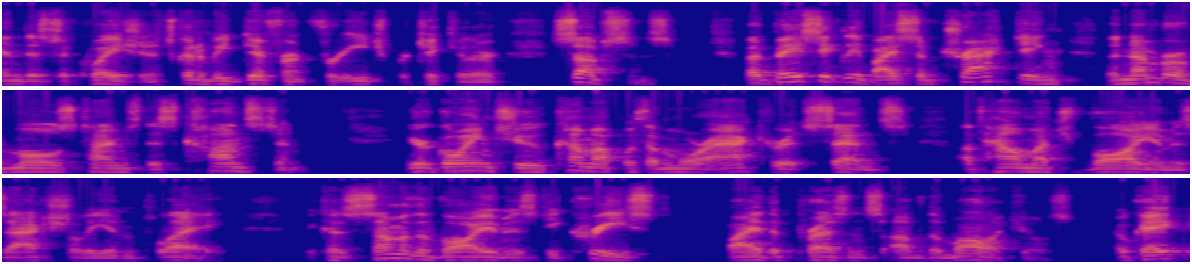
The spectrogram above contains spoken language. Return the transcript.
in this equation. It's going to be different for each particular substance. But basically by subtracting the number of moles times this constant you're going to come up with a more accurate sense of how much volume is actually in play because some of the volume is decreased by the presence of the molecules. Okay,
